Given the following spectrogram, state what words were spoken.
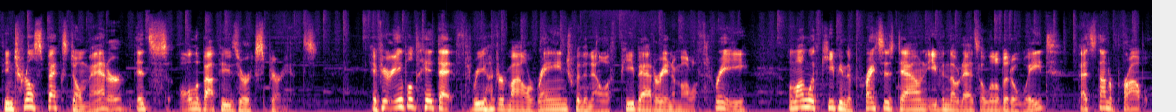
The internal specs don't matter, it's all about the user experience. If you're able to hit that 300 mile range with an LFP battery in a Model 3, along with keeping the prices down even though it adds a little bit of weight, that's not a problem.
